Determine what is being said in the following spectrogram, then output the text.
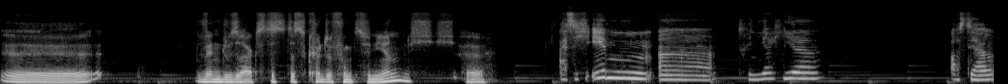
Äh, wenn du sagst, das, das könnte funktionieren, ich, ich äh, Als ich eben äh, Trainier hier aus der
